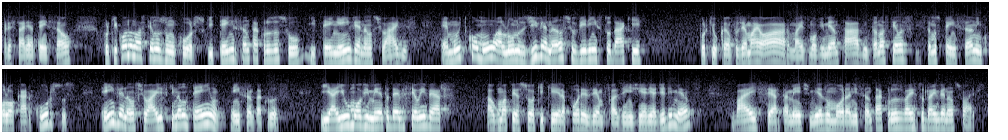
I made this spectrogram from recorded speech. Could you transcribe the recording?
prestarem atenção, porque quando nós temos um curso que tem em Santa Cruz do Sul e tem em Venâncio Aires, é muito comum alunos de Venâncio virem estudar aqui, porque o campus é maior, mais movimentado. Então nós temos, estamos pensando em colocar cursos em Venâncio Aires que não tenham em Santa Cruz. E aí o movimento deve ser o inverso. Alguma pessoa que queira, por exemplo, fazer engenharia de alimentos, vai certamente, mesmo morando em Santa Cruz, vai estudar em Venâncio Aires.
